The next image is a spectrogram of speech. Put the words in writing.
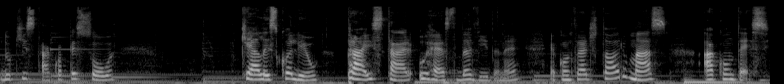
do que estar com a pessoa que ela escolheu para estar o resto da vida, né? É contraditório, mas acontece.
